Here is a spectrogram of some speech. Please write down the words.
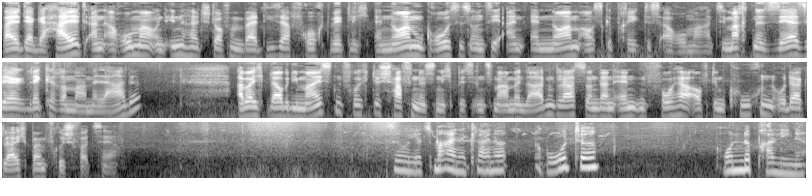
weil der Gehalt an Aroma und Inhaltsstoffen bei dieser Frucht wirklich enorm groß ist und sie ein enorm ausgeprägtes Aroma hat. Sie macht eine sehr, sehr leckere Marmelade aber ich glaube, die meisten Früchte schaffen es nicht bis ins Marmeladenglas, sondern enden vorher auf dem Kuchen oder gleich beim Frischverzehr. So, jetzt mal eine kleine rote, runde Praline.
